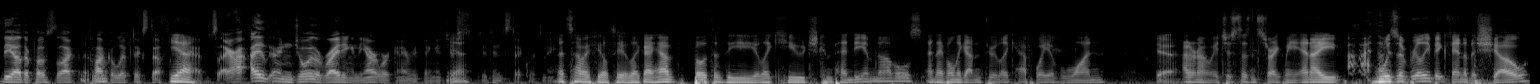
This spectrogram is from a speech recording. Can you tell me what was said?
the other post-apocalyptic stuff. That Yeah. I have. It's like, I, I enjoy the writing and the artwork and everything. It just Yeah. it didn't stick with me. That's how I feel too. Like I have both of the like huge compendium novels, and I've only gotten through like halfway of one. Yeah. I don't know. It just doesn't strike me. And I was a really big fan of the show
